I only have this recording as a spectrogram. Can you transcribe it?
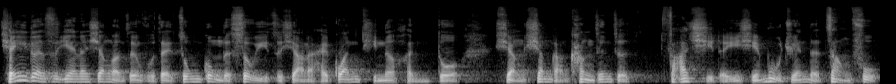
前一段时间呢，香港政府在中共的授意之下呢，还关停了很多向香港抗争者发起的一些募捐的账户。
